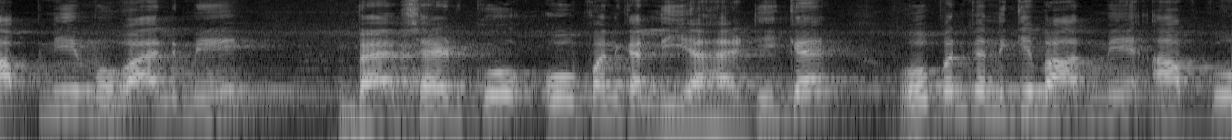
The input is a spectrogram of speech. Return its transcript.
अपने मोबाइल में वेबसाइट को ओपन कर लिया है, ठीक है? ओपन करने के बाद में आपको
